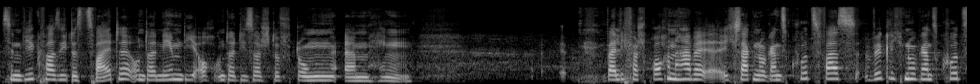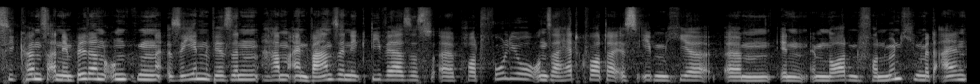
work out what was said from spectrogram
sind wir quasi das zweite Unternehmen, die auch unter dieser Stiftung ähm, hängen weil ich versprochen habe, ich sage nur ganz kurz was, wirklich nur ganz kurz. Sie können es an den Bildern unten sehen. Wir sind, haben ein wahnsinnig diverses äh, Portfolio. Unser Headquarter ist eben hier ähm, in, im Norden von München mit allen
